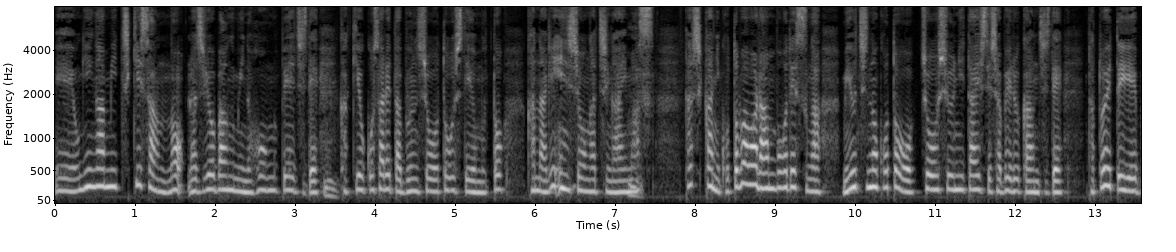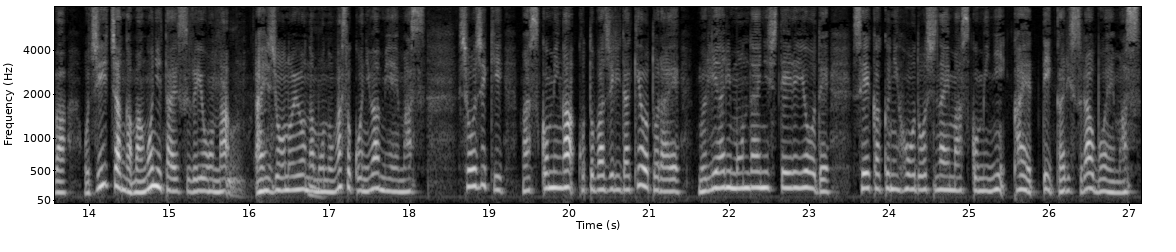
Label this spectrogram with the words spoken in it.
えー、荻上チキさんのラジオ番組のホームページで書き起こされた文章を通して読むとかなり印象が違います、うん、確かに言葉は乱暴ですが身内のことを聴衆に対して喋る感じで例えて言えばおじいちゃんが孫に対するような愛情のようなものがそこには見えます、正直マスコミが言葉尻だけを捉え無理やり問題にしているようで正確に報道しないマスコミにかえって怒りすら覚えます。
